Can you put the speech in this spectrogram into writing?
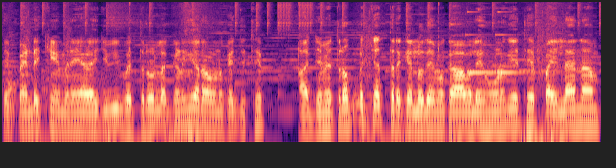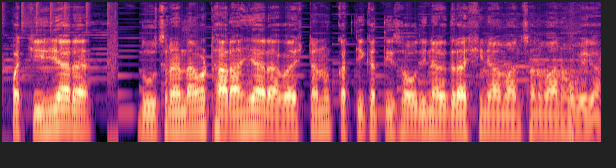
ਤੇ ਪਿੰਡ ਚਿਮਨੇ ਵਾਲੇ 'ਚ ਵੀ ਮਿੱਤਰੋ ਲੱਗਣਗੀਆਂ ਰੌਣਕਾਂ ਜਿੱਥੇ ਅੱਜ ਮਿੱਤਰੋ 75 ਕਿਲੋ ਦੇ ਮੁਕਾਬਲੇ ਹੋਣਗੇ। ਇੱਥੇ ਪਹਿਲਾ ਨਾਮ 25000 ਹੈ, ਦੂਸਰਾ ਨਾਮ 18000 ਹੈ। ਵੈਸਟਰਨ ਨੂੰ 31 ਦੀ ਨਗਦ ਰਾਸ਼ੀ ਨਾਲ ਮਾਨ ਸਨਮਾਨ ਹੋਵੇਗਾ।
